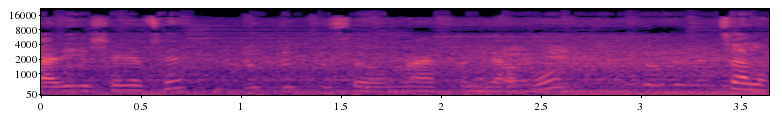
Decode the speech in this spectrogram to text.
গাড়ি এসে গেছে। তো আমরা এখন যাব। চলো।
